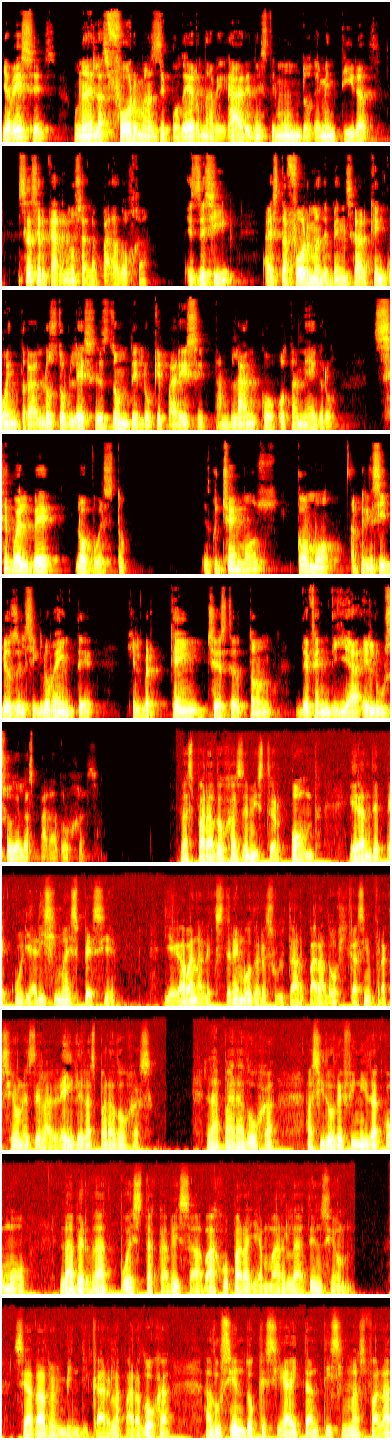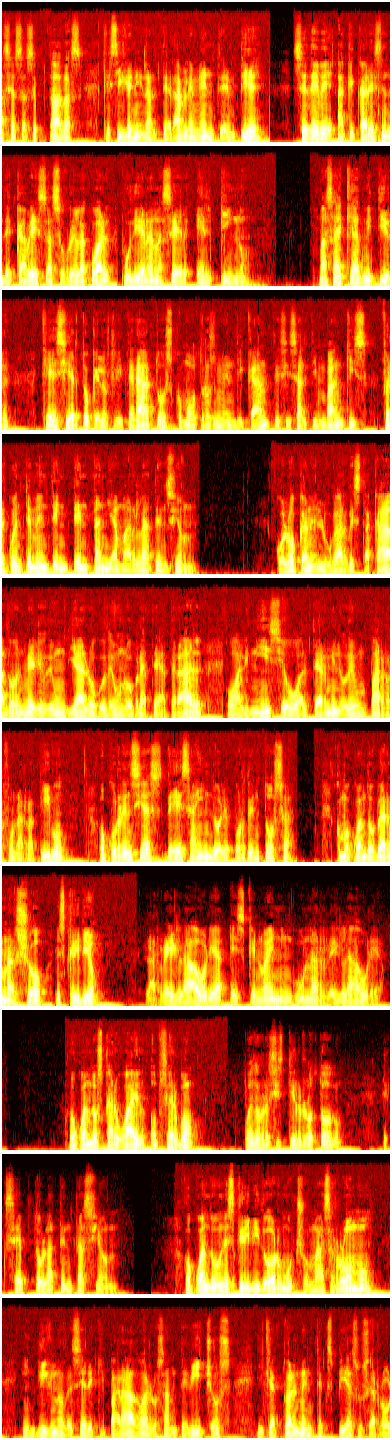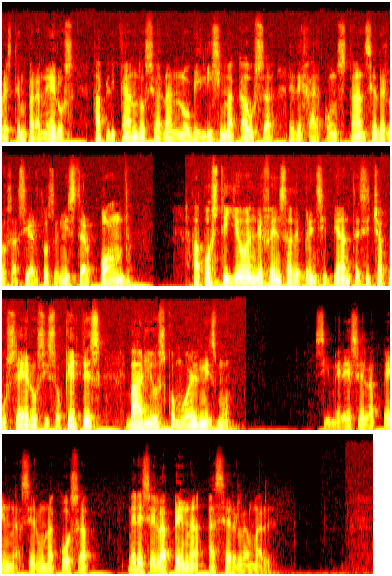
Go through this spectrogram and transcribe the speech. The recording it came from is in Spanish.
Y a veces, una de las formas de poder navegar en este mundo de mentiras es acercarnos a la paradoja, es decir, a esta forma de pensar que encuentra los dobleces donde lo que parece tan blanco o tan negro se vuelve lo opuesto. Escuchemos cómo, a principios del siglo XX, Gilbert Kane Chesterton defendía el uso de las paradojas. Las paradojas de Mr. Pond eran de peculiarísima especie. Llegaban al extremo de resultar paradójicas infracciones de la ley de las paradojas. La paradoja ha sido definida como la verdad puesta cabeza abajo para llamar la atención. Se ha dado en vindicar la paradoja, aduciendo que si hay tantísimas falacias aceptadas que siguen inalterablemente en pie, se debe a que carecen de cabeza sobre la cual pudieran hacer el pino. Mas hay que admitir que es cierto que los literatos, como otros mendicantes y saltimbanquis, frecuentemente intentan llamar la atención colocan en lugar destacado en medio de un diálogo de una obra teatral, o al inicio o al término de un párrafo narrativo, ocurrencias de esa índole portentosa, como cuando Bernard Shaw escribió La regla áurea es que no hay ninguna regla áurea. O cuando Oscar Wilde observó Puedo resistirlo todo, excepto la tentación. O cuando un escribidor mucho más romo indigno de ser equiparado a los antedichos y que actualmente expía sus errores tempraneros, aplicándose a la nobilísima causa de dejar constancia de los aciertos de Mr. Pond, apostilló en defensa de principiantes y chapuceros y soquetes, varios como él mismo. Si merece la pena hacer una cosa, merece la pena hacerla mal.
